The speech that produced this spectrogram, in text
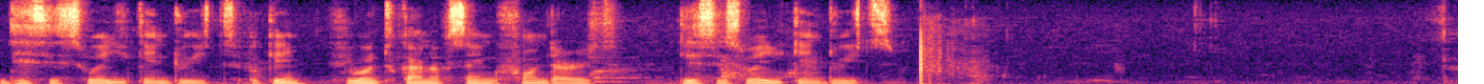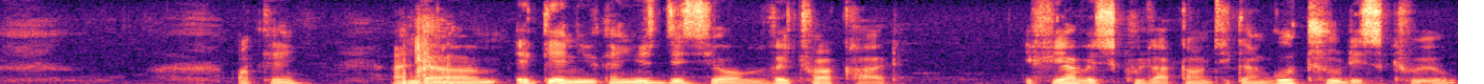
this is where you can do it okay? If you want to kind of send fund direct this is where you can do it. Okay? And um, again you can use this your virtual card. If you have a Skrill account you can go through the Skrill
